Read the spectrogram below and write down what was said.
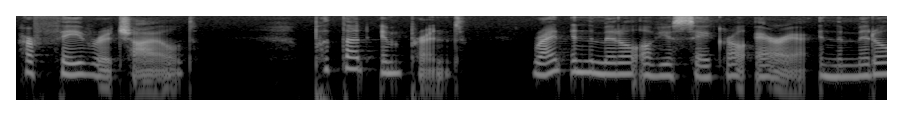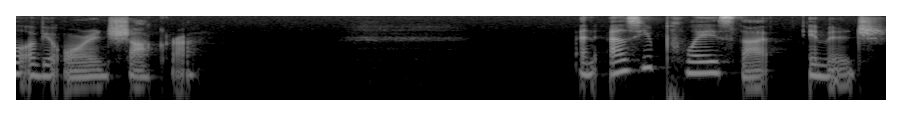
her favorite child. Put that imprint right in the middle of your sacral area, in the middle of your orange chakra. And as you place that image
